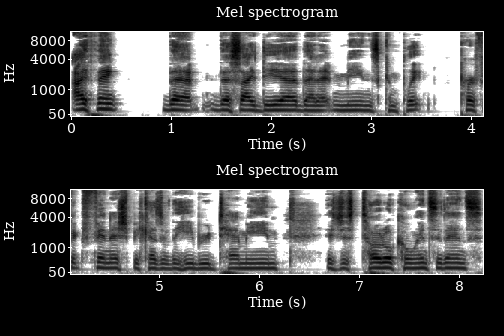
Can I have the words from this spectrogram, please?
I think that this idea that it means complete perfect finish because of the Hebrew tamim is just total coincidence.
